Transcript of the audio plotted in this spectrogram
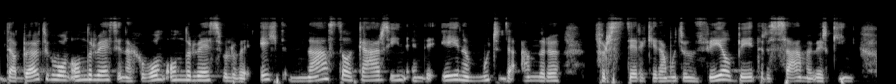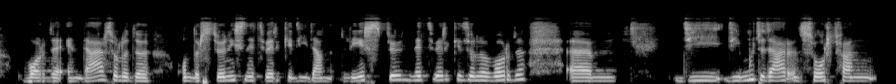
dat buitengewoon onderwijs en dat gewoon onderwijs willen we echt naast elkaar zien en de ene moet de andere versterken. Dat moet een veel betere samenwerking worden. En daar zullen de ondersteuningsnetwerken, die dan leersteunnetwerken zullen worden, um, die, die moeten daar een soort van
